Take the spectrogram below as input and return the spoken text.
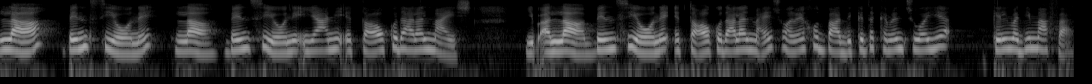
la pensione la pensione يعني التعاقد على المعاش يبقى la pensione التعاقد على المعاش وهناخد بعد كده كمان شوية الكلمة دي مع فعل.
